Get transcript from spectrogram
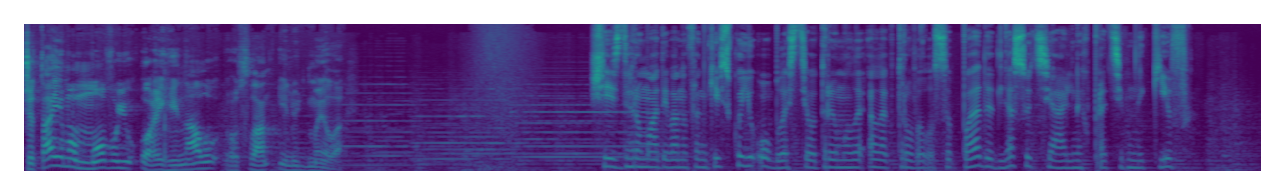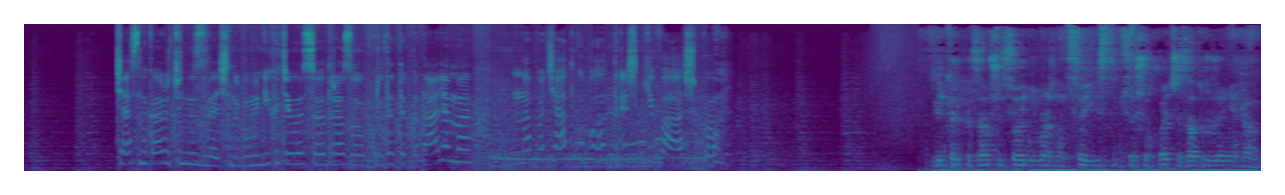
Читаємо мовою оригіналу Руслан і Людмила. Шість громад Івано-Франківської області отримали електровелосипеди для соціальних працівників. Чесно кажучи, незвично, бо мені хотілося одразу крутити педалями. На початку було трішки важко. Лікар казав, що сьогодні можна все їсти, все, що хоче, завтра вже ні грам.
